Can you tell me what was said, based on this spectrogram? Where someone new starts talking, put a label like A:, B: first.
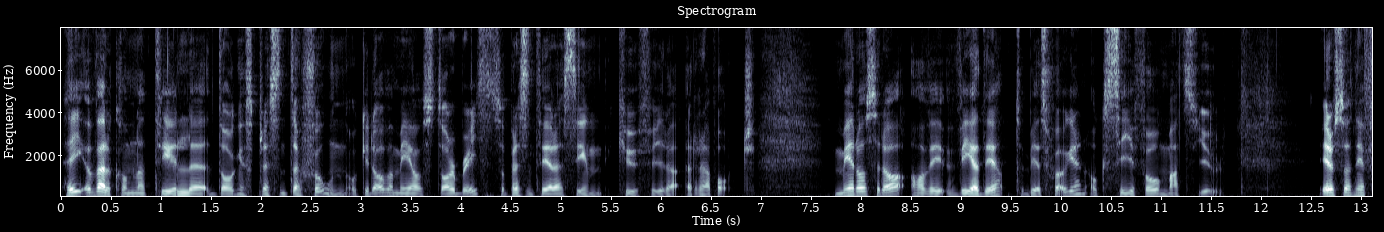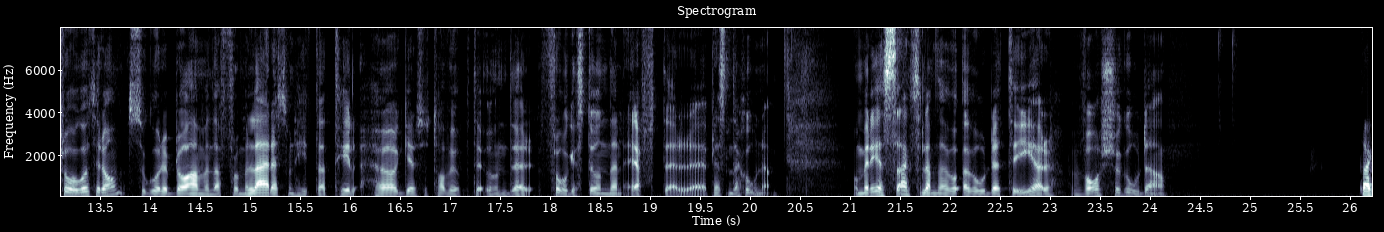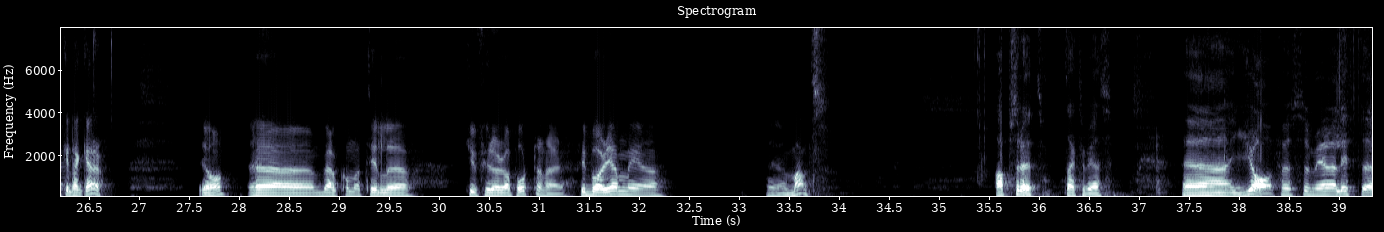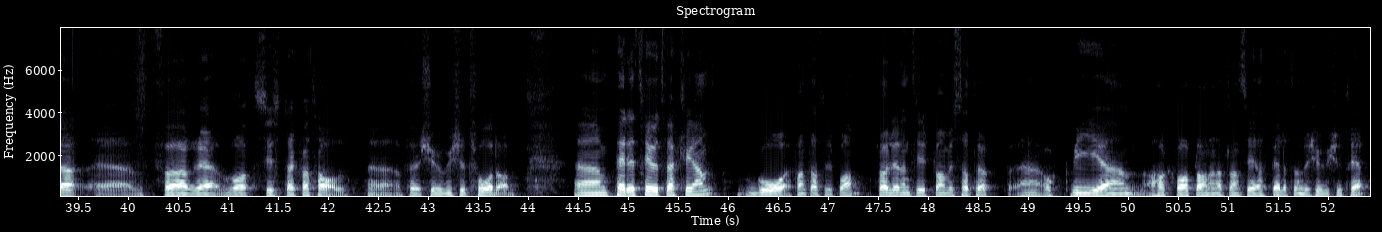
A: Hej och välkomna till eh, dagens presentation och idag var med oss Starbreeze som presenterar sin Q4-rapport. Med oss idag har vi VD Tobias Sjögren och CFO Mats Hjul. Är det så att ni har frågor till dem så går det bra att använda formuläret som ni hittar till höger så tar vi upp det under frågestunden efter eh, presentationen. Och med det sagt så lämnar jag över ordet till er. Varsågoda.
B: Tackar, tackar. Ja, eh, välkomna till eh, Q4-rapporten här. Vi börjar med eh, Mats.
C: Absolut, tack Tobias. Eh, ja, för att summera lite eh, för vårt sista kvartal för 2022 då. PD3-utvecklingen går fantastiskt bra, följer den tidsplan vi satt upp och vi har kvar planen att lansera spelet under 2023.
